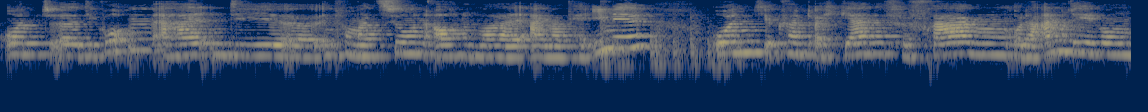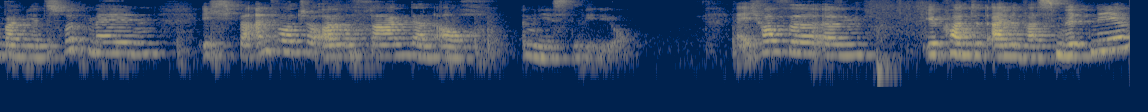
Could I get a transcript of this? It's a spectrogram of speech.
Und äh, die Gruppen erhalten die äh, Informationen auch nochmal einmal per E-Mail. Und ihr könnt euch gerne für Fragen oder Anregungen bei mir zurückmelden. Ich beantworte eure Fragen dann auch im nächsten Video. Ich hoffe, ähm, ihr konntet alle was mitnehmen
